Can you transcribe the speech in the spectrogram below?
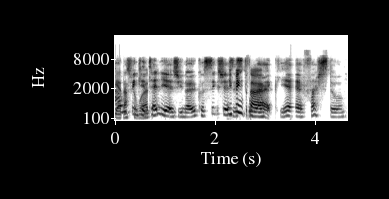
I Yeah, was that's the thinking word. 10 years, you know, because six years You is think still so? like, yeah, fresh still.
